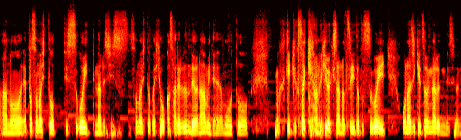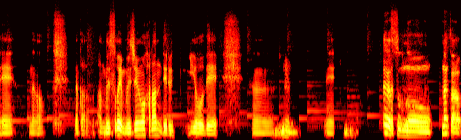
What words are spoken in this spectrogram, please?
あの、やっぱその人ってすごいってなるし、その人が評価されるんだよな、みたいな思うと、結局さっきのあの、ひろきさんのツイートとすごい同じ結論になるんですよね。なんか、なんか、あむすごい矛盾をはらんでるようで、うん、うん。ね。だからそのなんか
